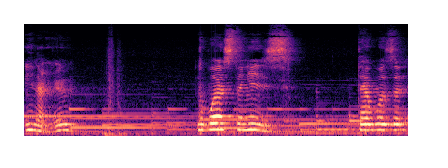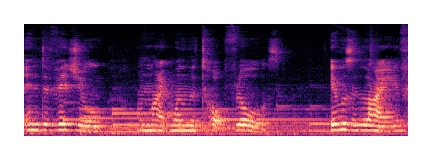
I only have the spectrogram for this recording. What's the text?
you know the worst thing is there was an individual on like one of the top floors it was live.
